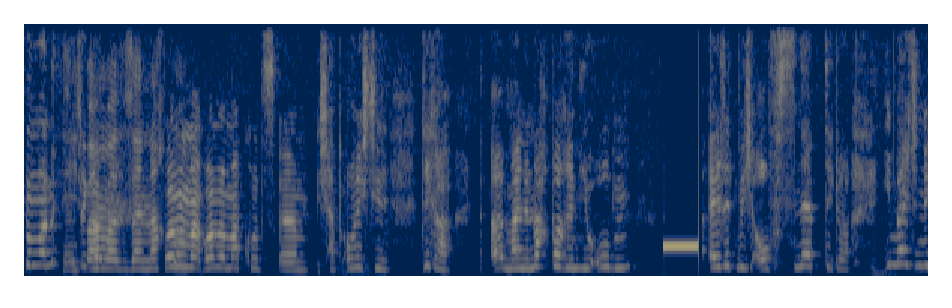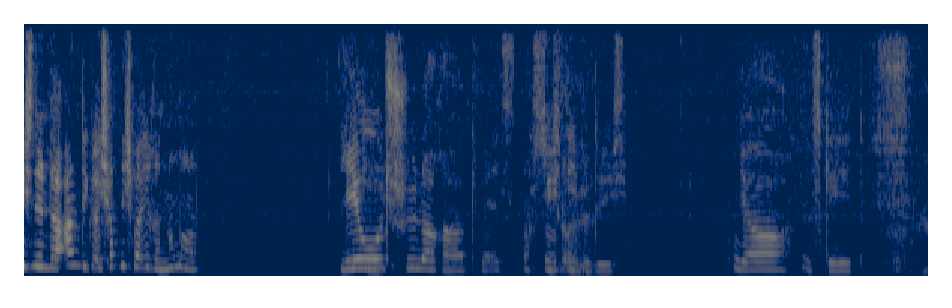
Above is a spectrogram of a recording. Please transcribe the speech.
Nummer nicht, ja, ich Digga. war mal sein Wollen wir Nachbar. mal, wollen wir mal kurz, ähm, ich habe auch nicht die, Digga, äh, meine Nachbarin hier oben addet mich auf Snap, Digga. Imagine, ich nehme da an, Digga, ich habe nicht mal ihre Nummer. Leo Schülerrat, wer ist? Achso, Ich liebe dich. Ja, es geht. Okay.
